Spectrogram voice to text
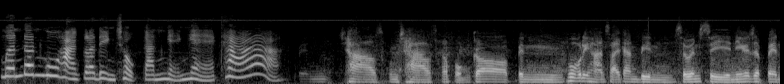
เหมือนโดนงูหางกระดิ่งฉกกันแง่แง่ๆค่ะ เป็นชาลส์คุณชาลส์ครับผมก็เป็นผู้บริหารสายการบิน Seven Sea นี้ก็จะเป็น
